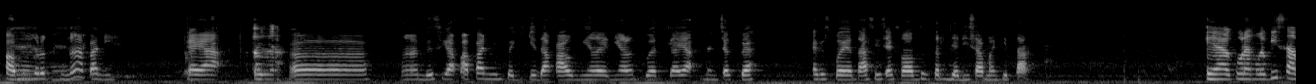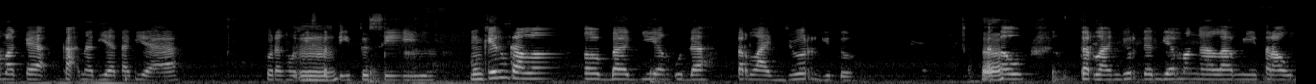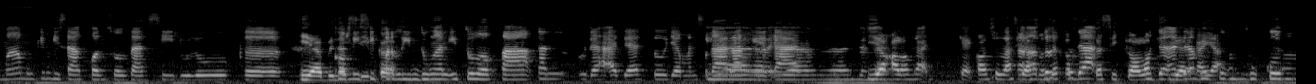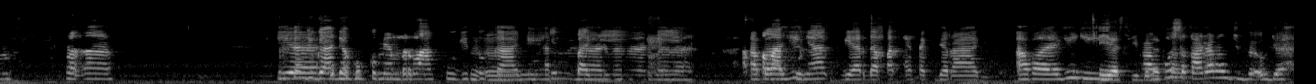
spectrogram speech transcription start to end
kalau Iya, menurut. Bunga apa nih kayak eh mengambil sikap apa nih bagi kita kaum milenial buat kayak mencegah eksploitasi seksual itu terjadi sama kita ya kurang lebih sama kayak kak Nadia tadi ya kurang lebih Mm. seperti itu sih mungkin kalau bagi yang udah terlanjur gitu. Hah? atau terlanjur dan dia mengalami trauma mungkin bisa konsultasi dulu ke iya benar komisi sih perlindungan itu loh kak. Kan udah ada tuh zaman sekarang Iya, ya kan? iya, iya kalau nggak kayak konsultasi Nah, langsung ke, udah- ke psikolog udah biar ada kayak hukum-hukum. Terus Iya, kan juga ada hukum yang berlaku gitu kan Iya, mungkin benar, bagi. Apalagi pelakunya biar dapat efek jerah gitu. apalagi di Iya sih, benar kampus banget. sekarang juga udah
